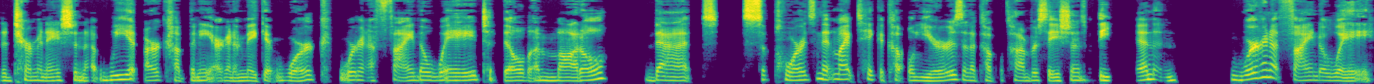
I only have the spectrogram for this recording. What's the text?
determination that we at our company are going to make it work. We're going to find a way to build a model that supports, and it might take a couple years and a couple conversations with the and we're going to find a way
